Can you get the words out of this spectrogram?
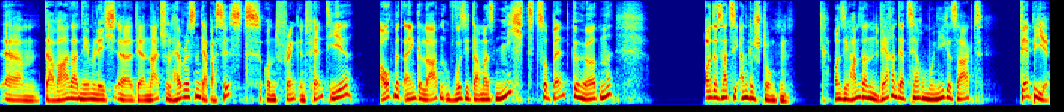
Ähm, da war da nämlich äh, der Nigel Harrison, der Bassist, und Frank Infanti auch mit eingeladen, obwohl sie damals nicht zur Band gehörten. Und das hat sie angestunken. Und sie haben dann während der Zeremonie gesagt, Debbie,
